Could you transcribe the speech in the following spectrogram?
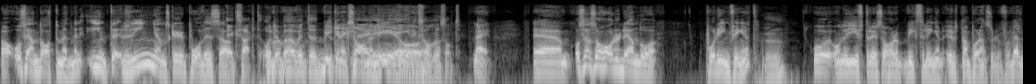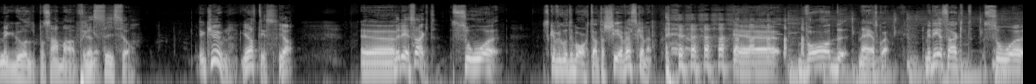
Ja, och sen datumet, men inte ringen ska ju påvisa Exakt, och det v- behöver inte... vilken examen nej, det är. Ingen och, examen och sånt. Nej. Ehm, och sen så har du den då på ringfingret. Mm. Och om du gifter dig så har du vigselringen utanpå den så du får väldigt mycket guld på samma finger. Precis så. Kul, grattis. Ja, Ehm, med det sagt. så ska vi gå tillbaka till attachéväskan nu. eh, vad, nej jag skojar. Med det sagt så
